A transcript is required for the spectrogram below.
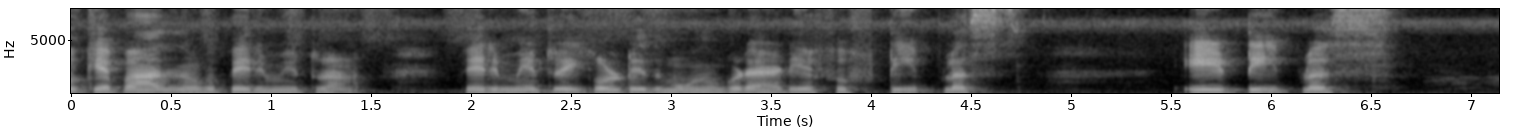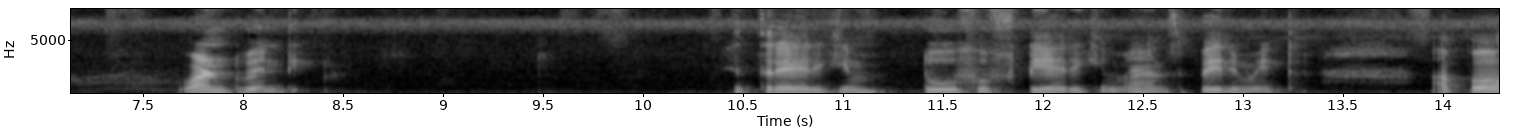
ഓക്കെ അപ്പോൾ ആദ്യം നമുക്ക് പെരിമീറ്റർ ആണ് പെരിമീറ്റർ ഈക്വൾ ടു ഇത് മൂന്നും കൂടെ ആഡ് ചെയ്യുക fifty plus eighty plus one twenty എത്രയായിരിക്കും? ടു ഫിഫ്റ്റി ആയിരിക്കും ആൻസർ പെരിമീറ്റർ അപ്പോൾ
